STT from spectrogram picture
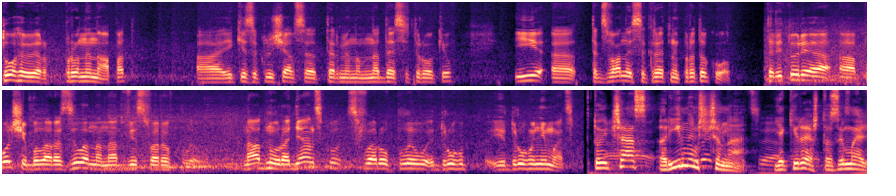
договір про ненапад, е, який заключався терміном на 10 років, і так званий секретний протокол. Територія Польщі була розділена на дві сфери впливу: на одну радянську сферу впливу і другу, і другу німецьку. В той час Рівненщина, як і решта земель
